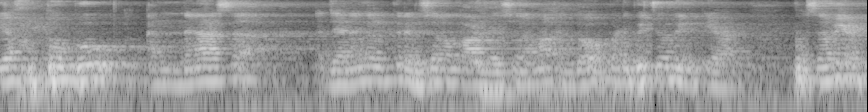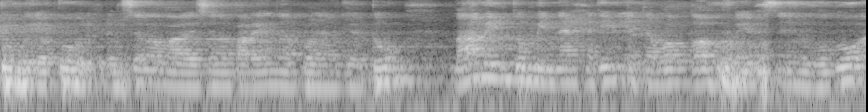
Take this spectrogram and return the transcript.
صلى الله عليه وسلم يخطب الناس ജനങ്ങൾക്ക് നബി സല്ലല്ലാഹു അലൈഹി വസല്ലമ എന്തോ പഠിപ്പിച്ചുകൊണ്ടിരിക്കുകയാണ് فسمعته يقول നബി സല്ലല്ലാഹു അലൈഹി വസല്ലം പറയുന്നപ്പോൾ ഞാൻ കേട്ടു ما منكم من أحد يتوضأ فيحسن الوضوء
